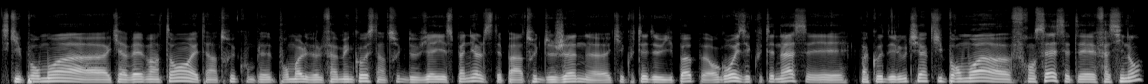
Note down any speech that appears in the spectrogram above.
Ce qui pour moi, qui avait 20 ans, était un truc complet. Pour moi, le, flamenco, c'était un truc de vieil espagnol. C'était pas un truc de jeunes euh, qui écoutaient de hip-hop. En gros, ils écoutaient Nas et Paco de Lucia, qui pour moi, français, c'était fascinant.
